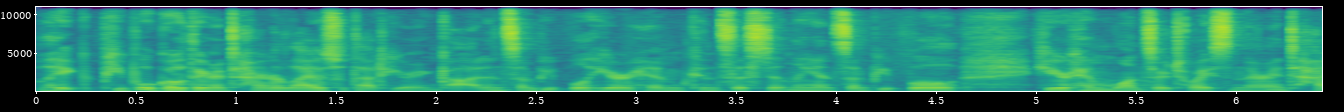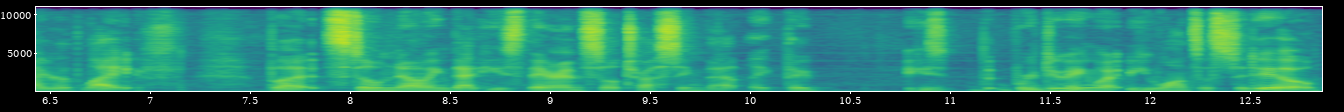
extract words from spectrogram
like people go their entire lives without hearing god and some people hear him consistently and some people hear him once or twice in their entire life. But still knowing that he's there and still trusting that like they're he's we're doing what he wants us to do.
